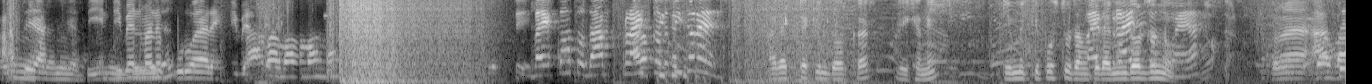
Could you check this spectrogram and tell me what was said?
Rampage. মানে পুরো আর ভাই কত দাম? প্রাইস কত পিছনে? আর একটা কিল দরকার এখানে। টিমমেট কি প্রস্তুত আমাকে ডায়মন্ড দেওয়ার জন্য? আছে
